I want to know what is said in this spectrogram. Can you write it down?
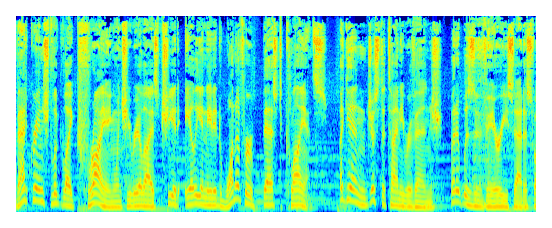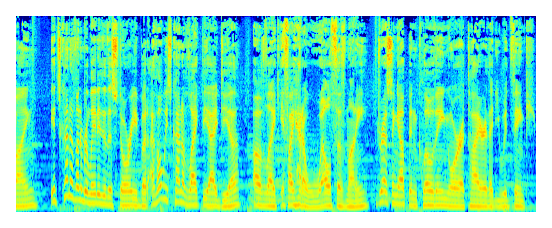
That Grinch looked like crying when she realized she had alienated one of her best clients. Again, just a tiny revenge, but it was very satisfying. It's kind of unrelated to the story, but I've always kind of liked the idea of like if I had a wealth of money, dressing up in clothing or attire that you would think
